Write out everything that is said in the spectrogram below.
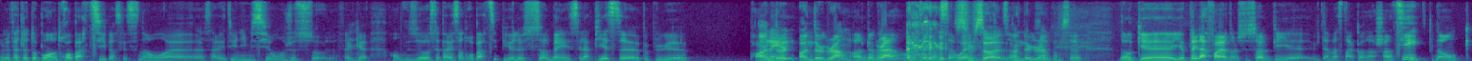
on a fait le topo en trois parties parce que sinon, ça aurait été une émission juste ça. là. Fait Mhm. que, on vous a séparé ça en trois parties. Puis le sol, ben, c'est la pièce un peu plus. Under- underground? Underground, on va dire comme ça, ouais. Sous-sol, underground. Comme ça. Donc, il y a plein d'affaires dans le sous-sol, puis évidemment, c'est encore en chantier. Donc,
